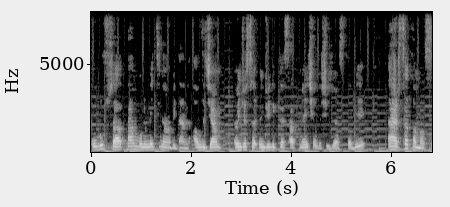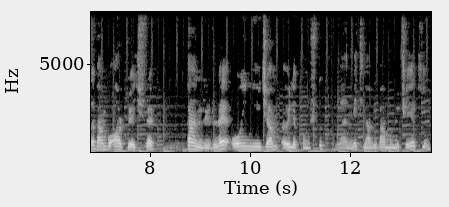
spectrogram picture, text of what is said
olursa ben bunu Metin abiden alacağım. Önce öncelikle satmaya çalışacağız tabi. Eğer satamazsa ben bu artı 3 rep Fenrir'le oynayacağım. Öyle konuştuk. Yani Metin abi ben bunu 3'e yakayım.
